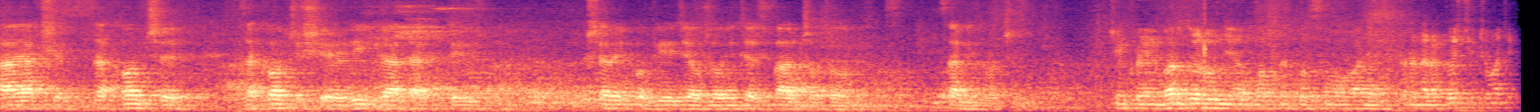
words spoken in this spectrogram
a jak się zakończy, zakończy się liga, tak jak Przemek powiedział, że oni też walczą, to sami zobaczymy. Dziękuję bardzo. O mocne podsumowanie trenera gości. Czy macie...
